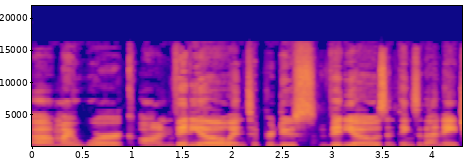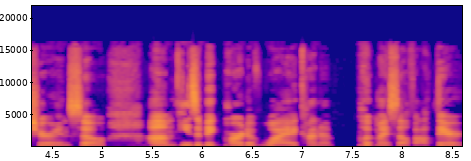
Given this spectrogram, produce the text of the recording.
uh, my work on video and to produce videos and things of that nature. And so um, he's a big part of why I kind of put myself out there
